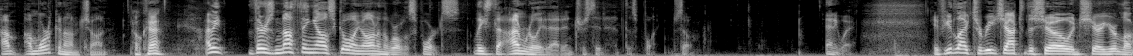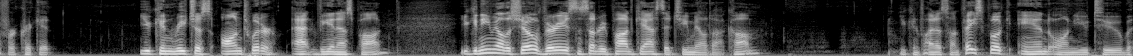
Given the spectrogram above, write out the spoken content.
I'm I'm working on it, Sean. Okay. I mean, there's nothing else going on in the world of sports, at least that I'm really that interested in at this point. So, anyway, if you'd like to reach out to the show and share your love for cricket, you can reach us on Twitter at VNSPod. You can email the show, various and sundry podcast at gmail.com. You can find us on Facebook and on YouTube.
